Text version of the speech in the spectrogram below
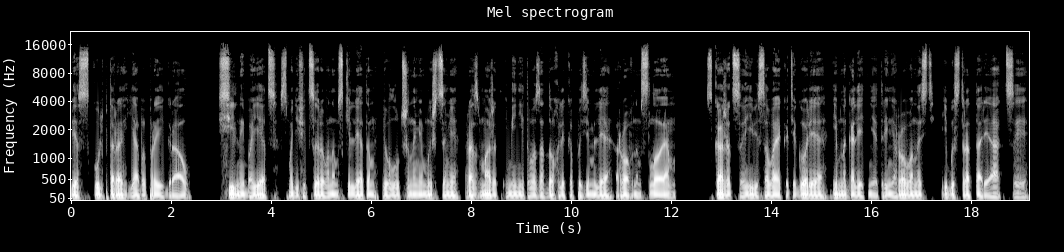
Без скульптора я бы проиграл. Сильный боец с модифицированным скелетом и улучшенными мышцами размажет именитого задохлика по земле ровным слоем. Скажется и весовая категория, и многолетняя тренированность, и быстрота реакции.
